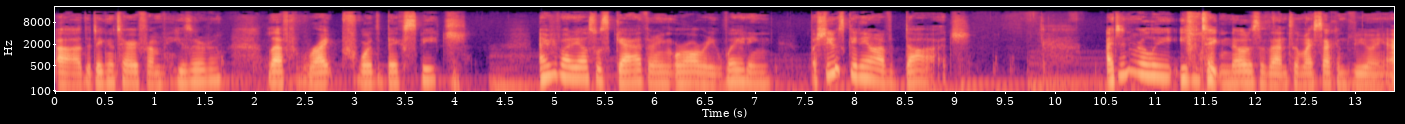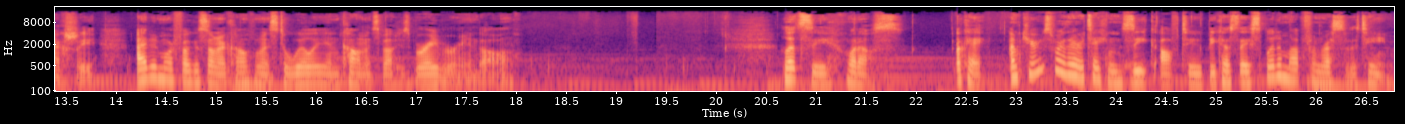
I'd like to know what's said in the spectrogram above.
uh, the dignitary from Hizuru, left right before the big speech? Everybody else was gathering or already waiting, but she was getting out of Dodge. I didn't really even take notice of that until my second viewing, actually. I'd been more focused on her compliments to Willie and comments about his bravery and all. Let's see, what else? Okay, I'm curious where they're taking Zeke off to because they split him up from the rest of the team.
